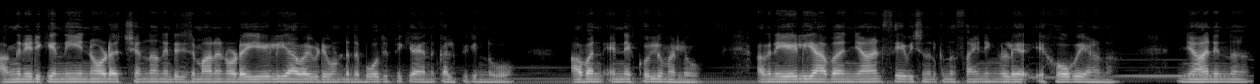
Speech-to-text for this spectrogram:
അങ്ങനെ ഇരിക്കെ നീ എന്നോട് ചെന്ന് നിന്റെ യജമാനനോട് ഏലിയാവ് ഇവിടെ ഉണ്ടെന്ന് ബോധിപ്പിക്കുക എന്ന് കൽപ്പിക്കുന്നുവോ? അവൻ എന്നെ കൊല്ലുമല്ലോ. അതിന് ഏലിയാവ് ഞാൻ സേവിച്ചു നിൽക്കുന്ന സൈന്യങ്ങളുടെ യഹോബയാണ് ഞാനിന്ന്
